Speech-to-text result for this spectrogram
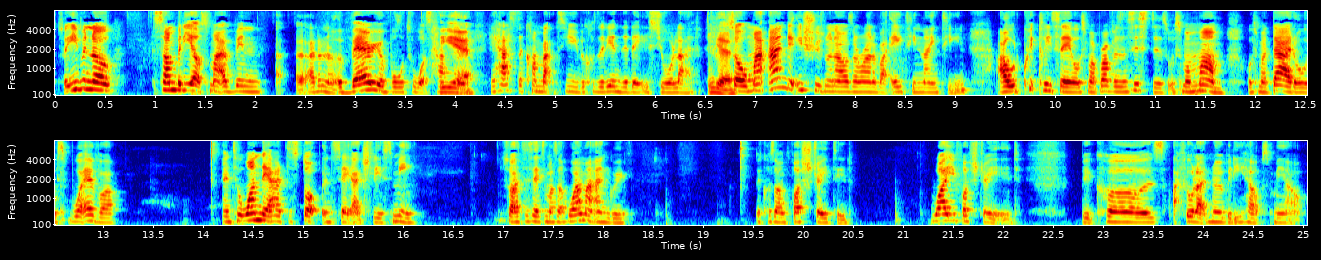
So even though somebody else might have been, uh, I don't know, a variable to what's happened, Yeah. it has to come back to you because at the end of the day, it's your life. Yeah. So my anger issues when I was around about 18, 19, I would quickly say, oh, it's my brothers and sisters, or it's my mum, or it's my dad, or it's whatever. Until one day I had to stop and say, actually, it's me. So I had to say to myself, why am I angry? Because I'm frustrated. Why are you frustrated? Because I feel like nobody helps me out.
